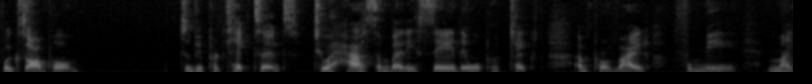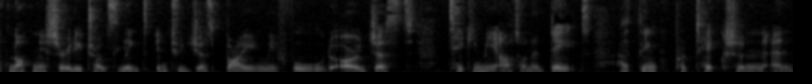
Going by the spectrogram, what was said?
for example, to be protected, to have somebody say they will protect and provide for me might not necessarily translate into just buying me food or just taking me out on a date. I think protection and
